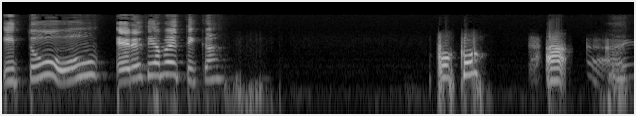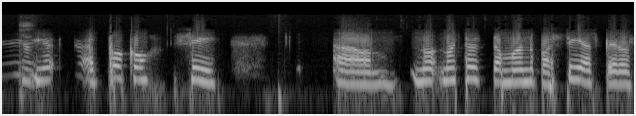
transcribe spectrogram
¿y tú eres diabética? Poco, ah, ah poco, sí. Um, no, no estoy tomando pastillas, pero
